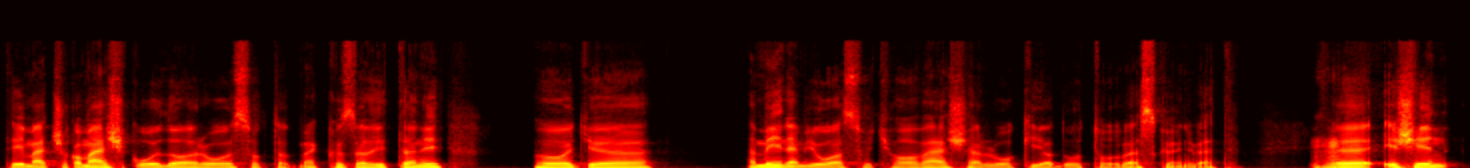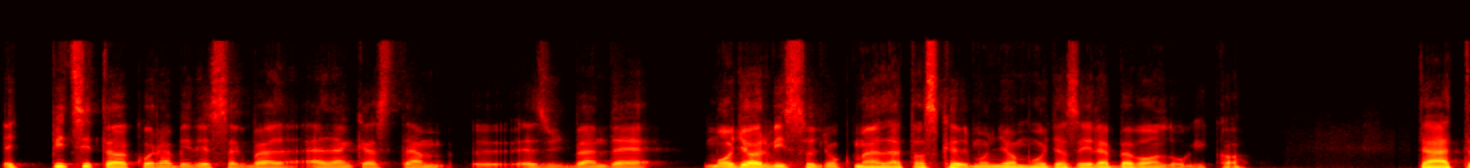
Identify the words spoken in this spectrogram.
témát csak a másik oldalról szoktad megközelíteni, hogy hát miért nem jó az, hogyha a vásárló a kiadótól vesz könyvet. Uh-huh. És én egy picit a korábbi részekben ellenkeztem ez ügyben, de magyar viszonyok mellett azt kell, hogy mondjam, hogy azért ebben van logika. Tehát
